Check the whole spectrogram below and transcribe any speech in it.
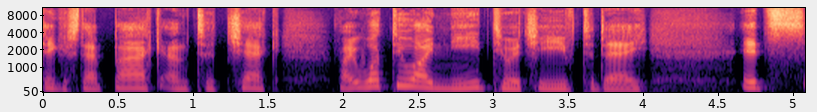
take a step back and to check, right, what do I need to achieve today? It's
